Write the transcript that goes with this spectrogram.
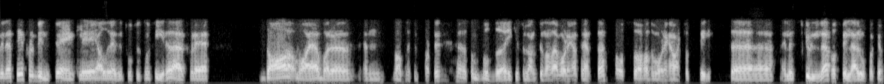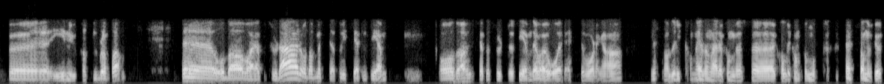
vil jeg si. For det begynte jo egentlig allerede i 2004. Det er fordi da var jeg bare en vanlig supporter som bodde ikke så langt unna der Vålerenga trente. Og så hadde Vålerenga vært og spilt, eller skulle å spille Europacup i Newcastle bl.a. Eh, og da var jeg på tur der, og da møtte jeg så vidt Kjetil Siem. Og da husker jeg at jeg spurte Siem, det var jo året etter Vålerenga nesten hadde rykka ned i den der famøse kvalikkampen mot Sandefjord.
